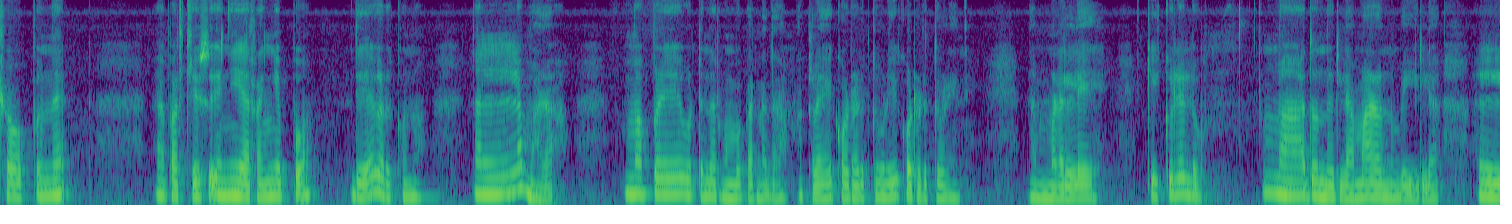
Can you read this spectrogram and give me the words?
ഷോപ്പിൽ നിന്ന് പർച്ചേസ് കഴിഞ്ഞ് ഇറങ്ങിയപ്പോൾ ദേ കിടക്കുന്നു. നല്ല മഴ. അമ്മ അപ്പോഴേ വീട്ടിൽ നിന്ന് ഇറങ്ങുമ്പോൾ പറഞ്ഞതാ മക്കളെ കൊടെടുത്തോളി കൊടടുത്തോളി നമ്മളല്ലേ? കേൾക്കില്ലല്ലോ അമ്മ അതൊന്നുമില്ല. മഴ ഒന്നും പെയ്യില്ല. നല്ല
